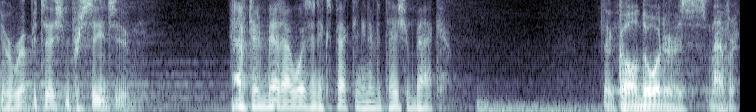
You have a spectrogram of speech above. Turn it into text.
Your reputation precedes you. I have to admit, I wasn't expecting an invitation back. They're called orders, Maverick.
